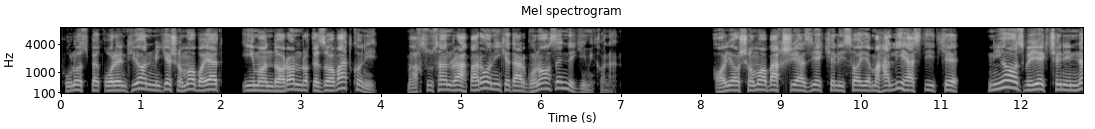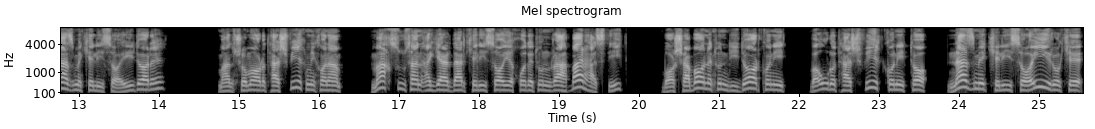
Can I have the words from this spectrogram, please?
پولس به قرنتیان میگه شما باید ایمانداران را قضاوت کنید، مخصوصا رهبرانی که در گناه زندگی می‌کنند. آیا شما بخشی از یک کلیسای محلی هستید که نیاز به یک چنین نظم کلیسایی داره؟ من شما رو تشویق می‌کنم مخصوصا اگر در کلیسای خودتون رهبر هستید با شبانتون دیدار کنید و او رو تشویق کنید تا نظم کلیسایی رو که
